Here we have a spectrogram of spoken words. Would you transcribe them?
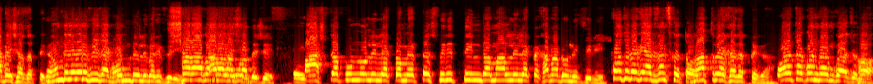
আঠাইশ হাজার টাকা। হোম ডেলিভারি ফ্রি থাকবে। হোম ডেলিভারি ফ্রি সারা বাংলাদেশে। পাঁচটা পণ্য নিলে একটা ম্যাট্রেস ফ্রি তিনটা মাল নিলে একটা খানা ডুলি ফ্রি কত টাকা অ্যাডভান্স করতে হবে? মাত্র এক হাজার টাকা। অর্ডারটা কনফার্ম করার জন্য। হ্যাঁ।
